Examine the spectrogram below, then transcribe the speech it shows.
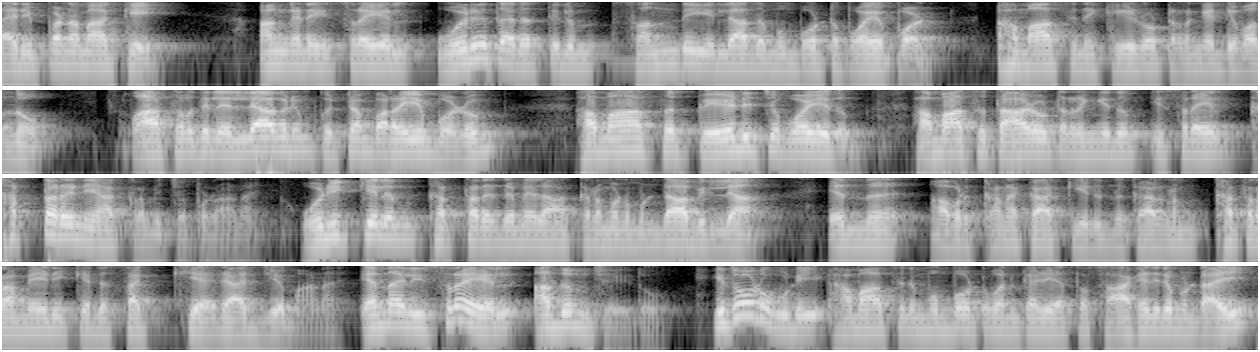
തരിപ്പണമാക്കി. അങ്ങനെ ഇസ്രായേൽ ഒരു തരത്തിലും സന്ധിയില്ലാതെ മുമ്പോട്ട് പോയപ്പോൾ ഹമാസിന് കീഴോട്ടിറങ്ങേണ്ടി വന്നു. വാസ്തവത്തിൽ എല്ലാവരും കുറ്റം പറയുമ്പോഴും ഹമാസ് പേടിച്ചു പോയതും ഹമാസ് താഴോട്ടിറങ്ങിയതും ഇസ്രായേൽ ഖത്തറിനെ ആക്രമിച്ചപ്പോഴാണ്. ഒരിക്കലും ഖത്തറിന്റെ മേൽ ആക്രമണം ഉണ്ടാവില്ല എന്ന് അവർ കണക്കാക്കിയിരുന്നു. കാരണം ഖത്തർ അമേരിക്കയുടെ സഖ്യ രാജ്യമാണ്. എന്നാൽ ഇസ്രായേൽ അതും ചെയ്തു. ഇതോടുകൂടി ഹമാസിന് മുമ്പോട്ട് പോകാൻ കഴിയാത്ത സാഹചര്യമുണ്ടായി.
